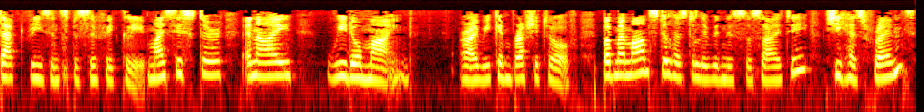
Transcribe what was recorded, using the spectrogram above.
that reason specifically. My sister and I, we don't mind. Right, we can brush it off. But my mom still has to live in this society. She has friends.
